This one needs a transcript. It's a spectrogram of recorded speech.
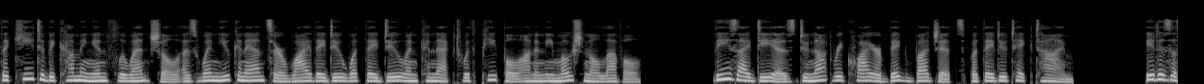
The key to becoming influential is when you can answer why they do what they do and connect with people on an emotional level. These ideas do not require big budgets but they do take time. It is a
